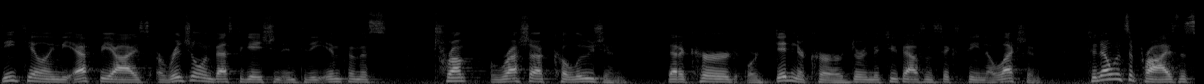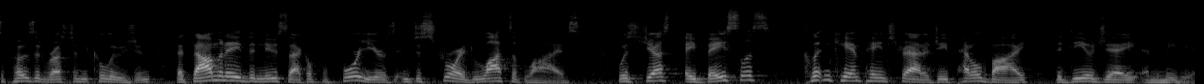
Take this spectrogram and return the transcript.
detailing the FBI's original investigation into the infamous Trump Russia collusion that occurred or didn't occur during the 2016 election. To no one's surprise, the supposed Russian collusion that dominated the news cycle for four years and destroyed lots of lives was just a baseless Clinton campaign strategy peddled by the DOJ and the media.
